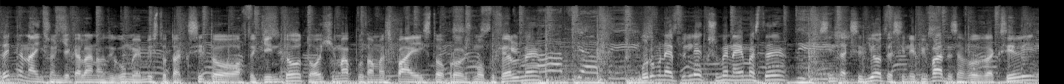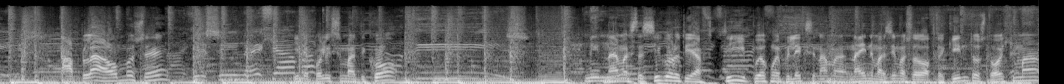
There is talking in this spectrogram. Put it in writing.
Δεν είναι ανάγκη στον και καλά να οδηγούμε εμείς το ταξί, το αυτοκίνητο, το όχημα που θα μας πάει στο προορισμό που θέλουμε. Μάτια της Μπορούμε να επιλέξουμε να είμαστε συνταξιδιώτες, συνεπιβάτες σε αυτό το ταξίδι. Απλά όμως ε, Και συνέχεια είναι πολύ σημαντικό της Μη να μου είμαστε σίγουροι ότι αυτοί που έχουμε επιλέξει να, να είναι μαζί μας στο αυτοκίνητο, στο όχημα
